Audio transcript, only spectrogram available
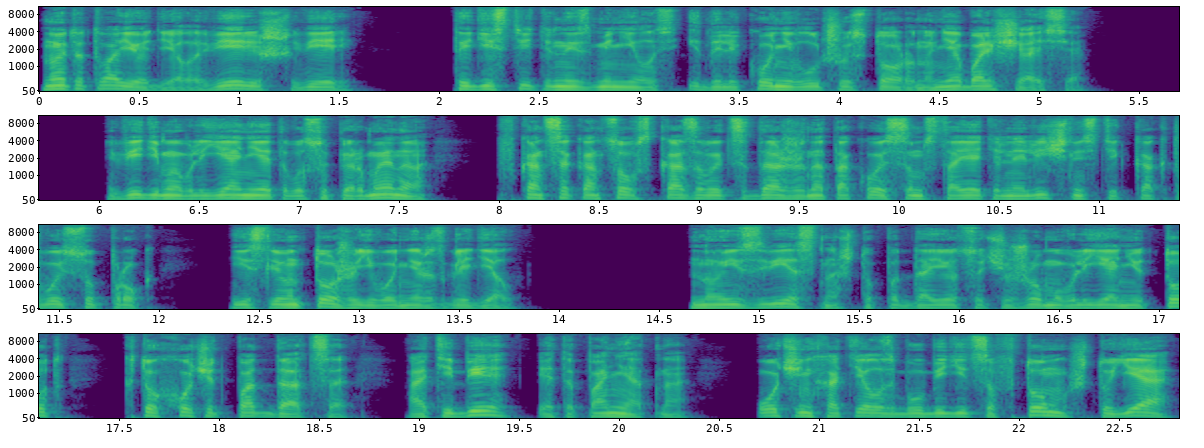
Но это твое дело. Веришь — верь. Ты действительно изменилась, и далеко не в лучшую сторону, не обольщайся. Видимо, влияние этого супермена в конце концов сказывается даже на такой самостоятельной личности, как твой супруг, если он тоже его не разглядел. Но известно, что поддается чужому влиянию тот, кто хочет поддаться, А тебе это понятно. Очень хотелось бы убедиться в том, что я,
